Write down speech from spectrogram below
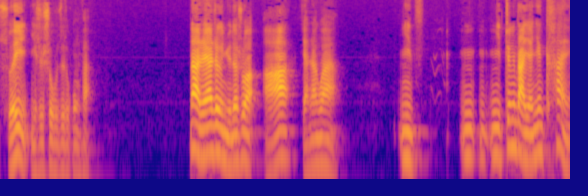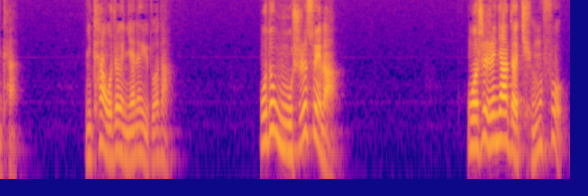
所以你是受贿罪的共犯。那人家这个女的说啊，检察官，你你你睁大眼睛看一看，你看我这个年龄有多大？我都五十岁了，我是人家的情妇，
